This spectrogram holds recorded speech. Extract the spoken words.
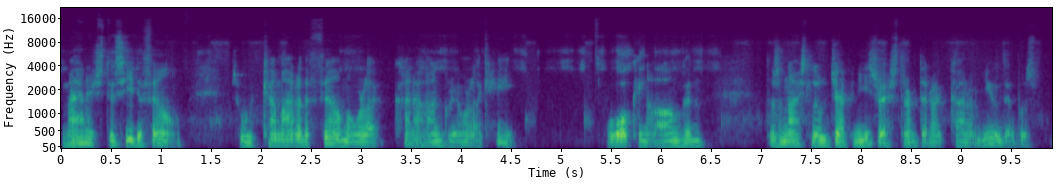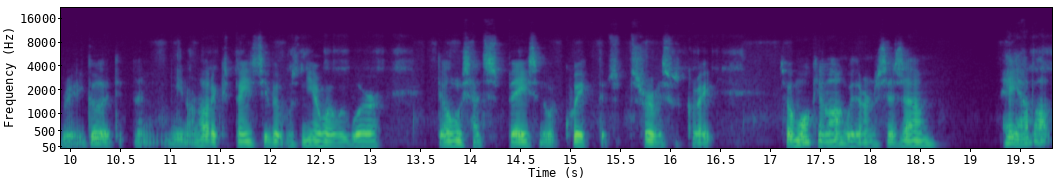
managed to see the film. So we come out of the film and we're like kind of hungry and we're like, hey, walking along and there's a nice little Japanese restaurant that I kind of knew that was really good and you know not expensive. It was near where we were. They always had space and they were quick. The service was great. So I'm walking along with her and I says, um, "Hey, how about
